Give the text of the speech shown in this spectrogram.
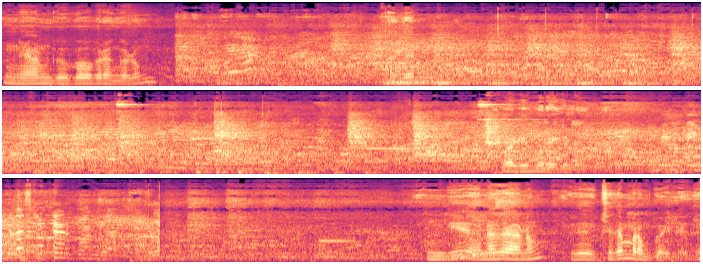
நான்கு கோபுரங்களும். அதன் வழிமுறைகளும் இங்கே இங்கே அன்னதானம் இது சிதம்பரம் கோயில் இது.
